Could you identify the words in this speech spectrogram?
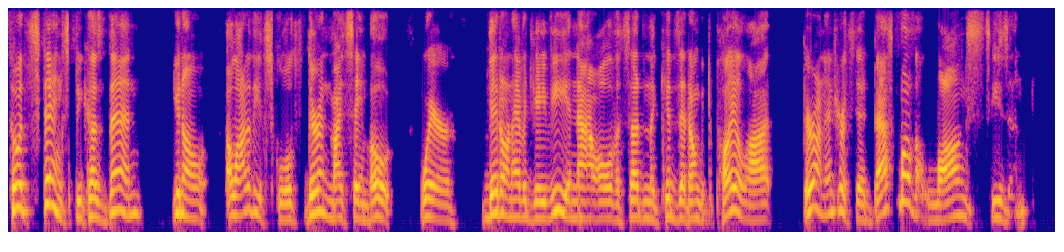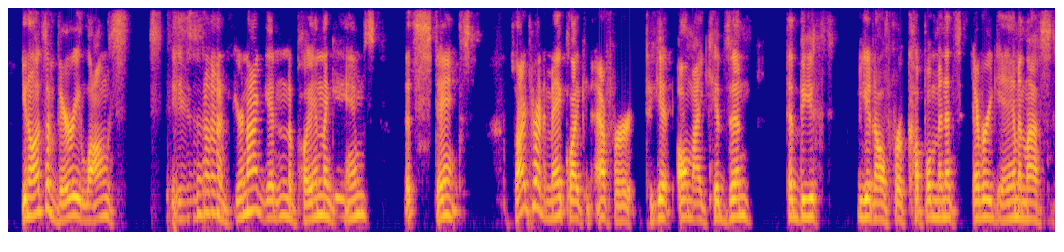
So it stinks because then, you know, a lot of these schools, they're in my same boat where they don't have a JV, and now all of a sudden the kids that don't get to play a lot, they're uninterested. Basketball's a long season. You know, it's a very long season. If you're not getting to play in the games, it stinks. So I try to make like an effort to get all my kids in at least, you know, for a couple minutes every game, unless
